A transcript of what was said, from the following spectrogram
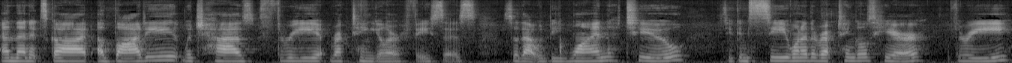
and then it's got a body which has three rectangular faces. So that would be one, two, so you can see one of the rectangles here, three,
